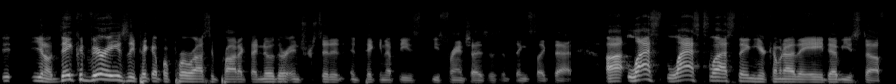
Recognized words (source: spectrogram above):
it, you know, they could very easily pick up a pro wrestling product. I know they're interested in, in picking up these these franchises and things like that. Uh, last last last thing here coming out of the AEW stuff.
